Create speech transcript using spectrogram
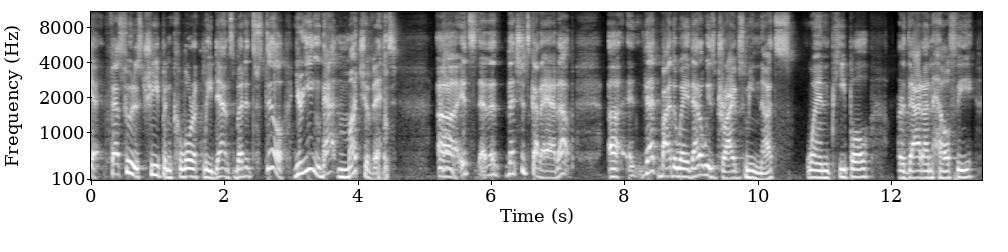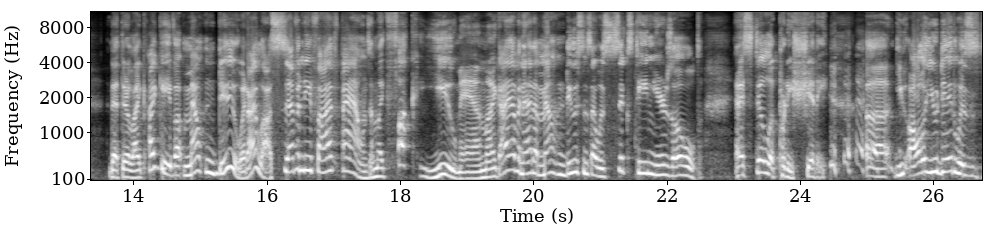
yeah, fast food is cheap and calorically dense, but it's still you're eating that much of it. Uh, it's that, that shit's got to add up. Uh, that, by the way, that always drives me nuts when people are that unhealthy that they're like, I gave up Mountain Dew and I lost 75 pounds. I'm like, fuck you, man. Like, I haven't had a Mountain Dew since I was 16 years old. And I still look pretty shitty. Uh, you all you did was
